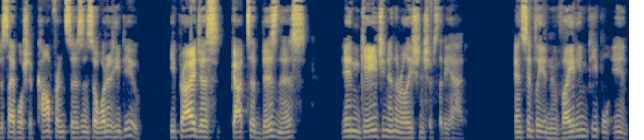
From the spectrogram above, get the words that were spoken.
discipleship conferences, and so what did he do? He probably just got to business engaging in the relationships that he had and simply inviting people in.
